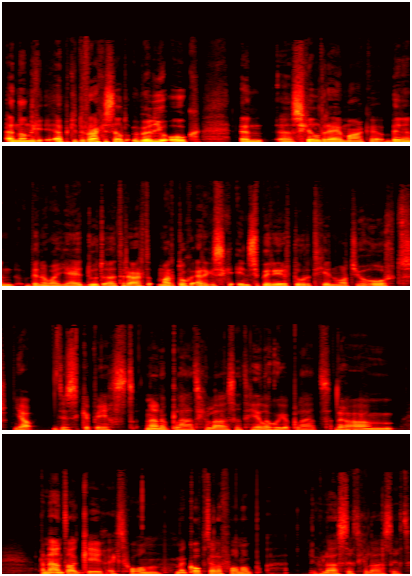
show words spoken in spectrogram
En dan heb ik je de vraag gesteld, wil je ook een eh, schilderij maken, binnen, binnen wat jij doet uiteraard, maar toch ergens geïnspireerd door hetgeen wat je hoort? Ja, dus ik heb eerst naar de plaat geluisterd, hele goede plaat. Dank. Ehm, een aantal keer echt gewoon mijn koptelefoon op, geluisterd, geluisterd.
